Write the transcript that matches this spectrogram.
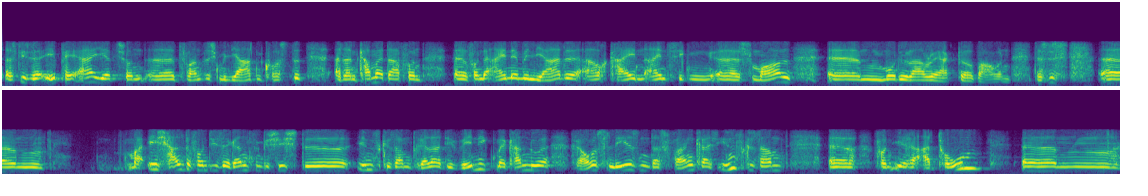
dass dieser EPR jetzt schon 20 äh, Milliarden kostet, dann kann man davon von der eine Milliarde auch keinen einzigen Small ähm, Modular Reaktor bauen. Das ist ähm, ich halte von dieser ganzen Geschichte insgesamt relativ wenig. Man kann nur rauslesen, dass Frankreich insgesamt äh, von ihrer Atom ähm,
